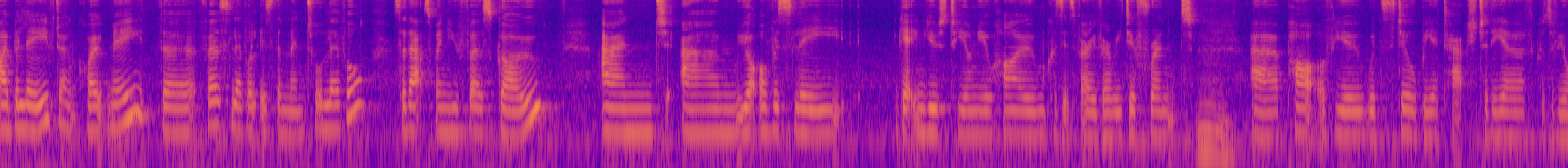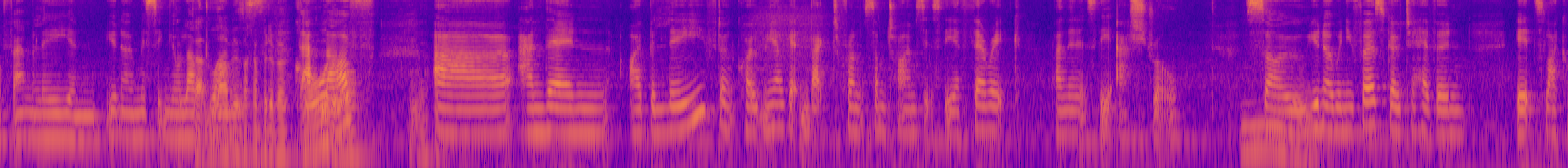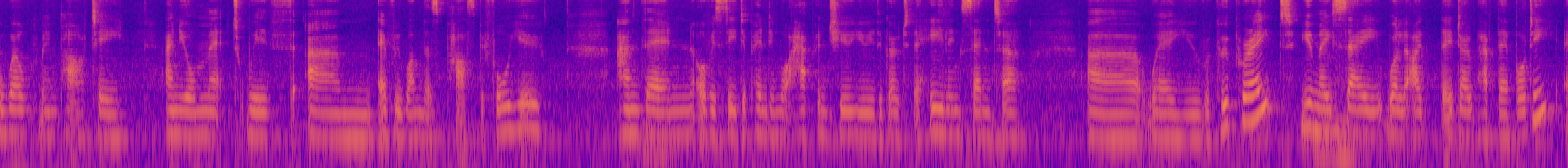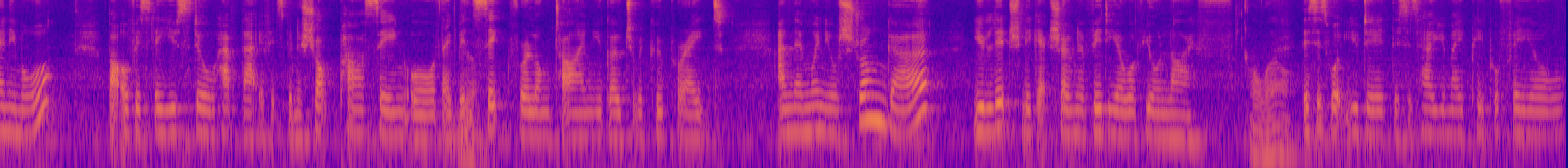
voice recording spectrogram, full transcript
I believe, don't quote me, the first level is the mental level. So that's when you first go, and um, you're obviously getting used to your new home because it's very, very different. Mm. Uh, part of you would still be attached to the earth because of your family and you know missing your loved that ones. love is like a bit of a that cord. love. Or, yeah. Uh, and then I believe, don't quote me, I'm getting back to front sometimes, it's the etheric and then it's the astral. So, Mm. you know, when you first go to heaven, it's like a welcoming party and you're met with um, everyone that's passed before you. And then, obviously, depending what happened to you, you either go to the healing centre uh, where you recuperate. You may Mm. say, well, I, they don't have their body anymore, but obviously, you still have that if it's been a shock passing or if they've been Yeah. sick for a long time, you go to recuperate. And then, when you're stronger, you literally get shown a video of your life. Oh wow. This is what you did, this is how you made people feel.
